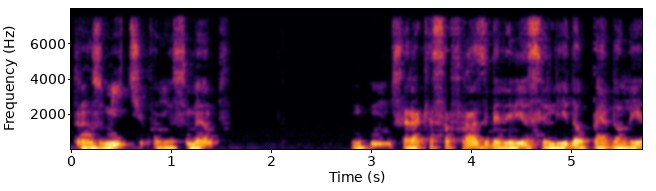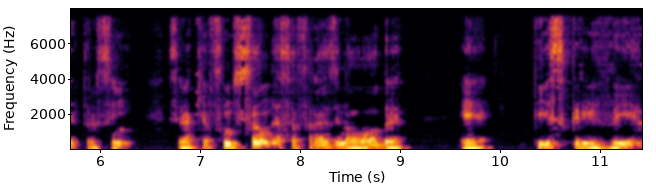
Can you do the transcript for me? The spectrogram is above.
transmite conhecimento. Hum, será que essa frase deveria ser lida ao pé da letra, sim? Será que a função dessa frase na obra é descrever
